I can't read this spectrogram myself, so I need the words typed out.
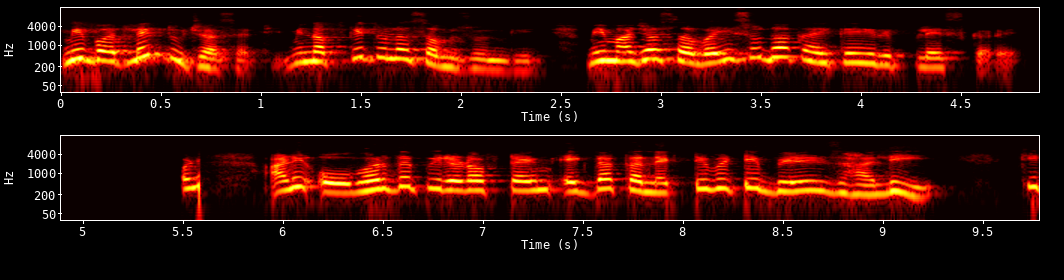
मी बदलेन तुझ्यासाठी. मी नक्की तुला समजून घेईन. मी माझ्या सवयी सुद्धा काही काही रिप्लेस करेन. पण आणि over the period of time एकदा कनेक्टिव्हिटी बिल्ड झाली की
